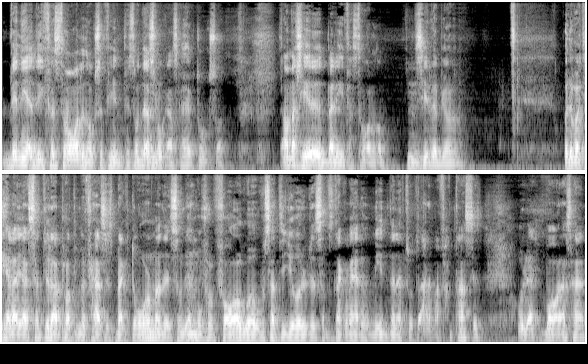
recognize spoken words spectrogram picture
Venedigfestivalen också, filmfestivalen, den slog ganska högt också. Annars är det Berlinfestivalen då, Silverbjörnen. Och det var ett hela, jag satt ju där och pratade med Frances McDormand som mm. hon från Fargo och hon satt i juryn, satt och snackade med henne på middagen efteråt. Det var fantastiskt. Och det var bara så här eh,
